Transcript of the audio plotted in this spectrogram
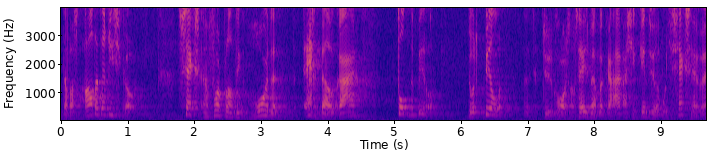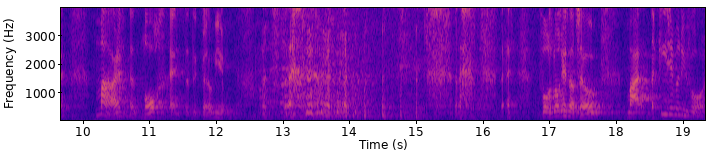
er was altijd een risico. Seks en voortplanting hoorden echt bij elkaar tot de pil. Door de pil, natuurlijk horen ze nog steeds bij elkaar. Als je een kind wil, moet je seks hebben. Maar, nog, hè, dat, ik weet ook niet... Volgens nog is dat zo. Maar daar kiezen we nu voor.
